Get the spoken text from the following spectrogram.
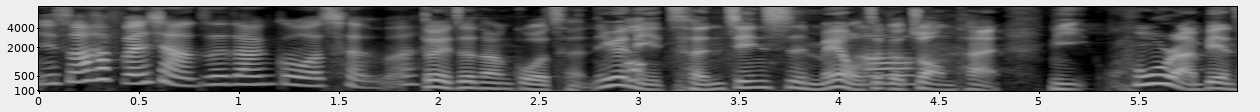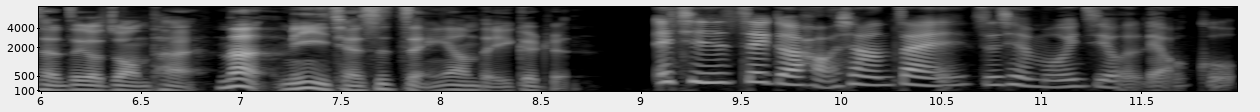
你说他分享这段过程吗？对，这段过程，因为你曾经是没有这个状态，你忽然变成这个状态，那你以前是怎样的一个人？哎，其实这个好像在之前某一集有聊过，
